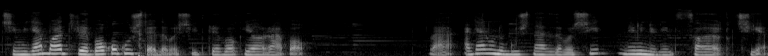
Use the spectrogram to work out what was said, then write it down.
چی میگم باید رواق و گوش داده باشید رواق یا رواق. و اگر اونو گوش نداده باشید نمی‌دونید سائق چیه.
